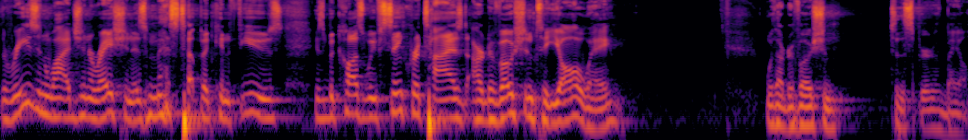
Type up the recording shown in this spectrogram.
The reason why a generation is messed up and confused is because we've syncretized our devotion to Yahweh with our devotion to the spirit of Baal.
